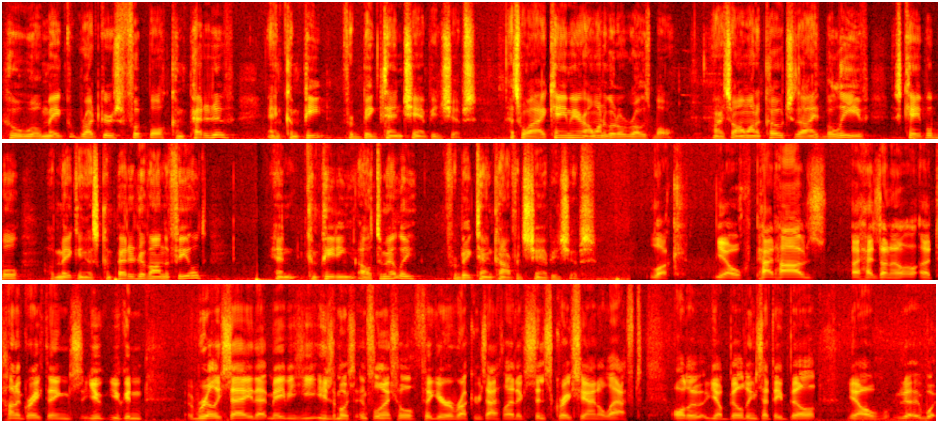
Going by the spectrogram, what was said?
who will make Rutgers football competitive and compete for Big Ten championships. That's why I came here. I want to go to a Rose Bowl. All right, so I want a coach that I believe is capable of making us competitive on the field and competing ultimately for Big Ten conference championships. look, you know, Pat Hobbs uh, has done a, a ton of great things. You you can really say that maybe he, he's the most influential figure of Rutgers athletics since Schiano left. All the you know buildings that they built, you know, the,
